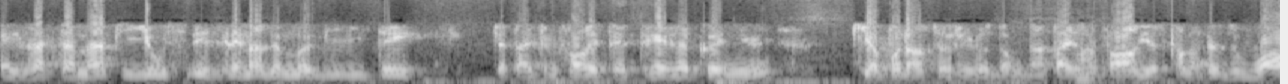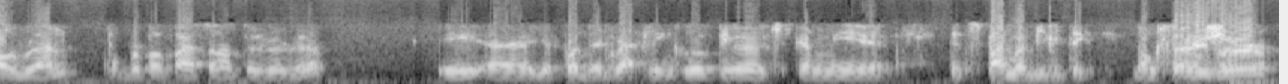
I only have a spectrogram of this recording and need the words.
Exactement. Puis il y a aussi des éléments de mobilité que Titanfall était très reconnu, qu'il n'y a pas dans ce jeu-là. Donc, dans Titanfall, il y a ce qu'on appelle du wall run. On ne peut pas faire ça dans ce jeu-là. Et euh, il n'y a pas de grappling hook là, qui permet euh, une super mobilité. Donc, c'est un jeu,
